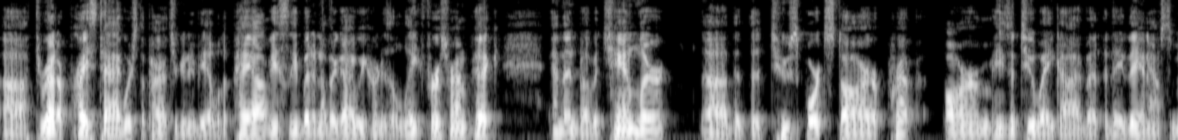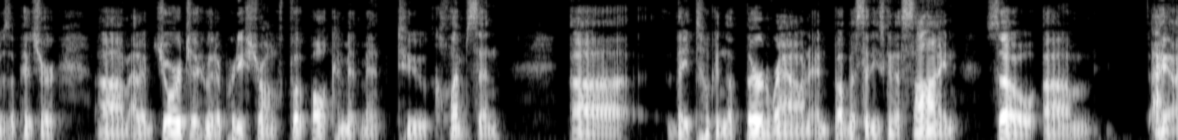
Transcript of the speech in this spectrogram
Uh, threw out a price tag, which the Pirates are going to be able to pay, obviously. But another guy we heard is a late first round pick, and then Bubba Chandler, uh, the the two sports star prep arm. He's a two way guy, but they they announced him as a pitcher um, out of Georgia who had a pretty strong football commitment to Clemson. Uh, they took in the third round, and Bubba said he's going to sign. So um, I, I,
